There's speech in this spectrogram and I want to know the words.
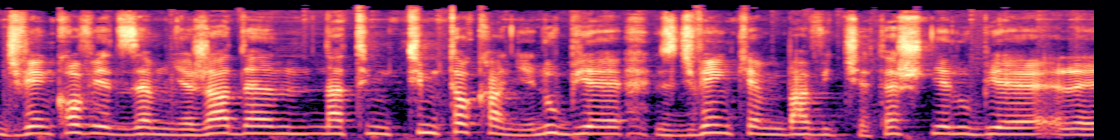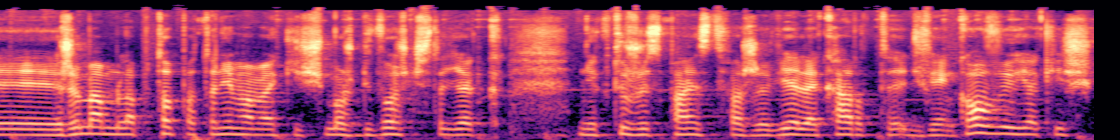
dźwiękowiec ze mnie żaden, na tym TeamToka nie lubię, z dźwiękiem bawić się też nie lubię, że mam laptopa, to nie mam jakichś możliwości, tak jak niektórzy z Państwa, że wiele kart dźwiękowych, jakieś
